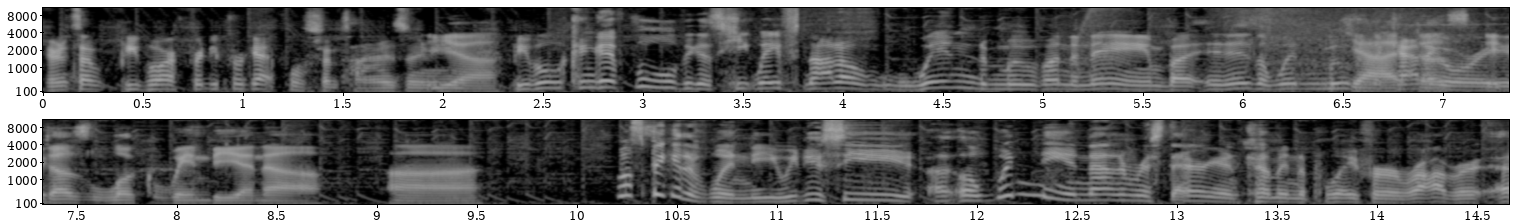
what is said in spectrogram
Turns out people are pretty forgetful sometimes. And Yeah. People can get fooled because Heatwave's not a wind move on the name, but it is a wind move yeah, in the it does, category. it does look windy enough. Uh, Well, speaking of windy, we do see a, a windy Enamorus Therian come into play for Robert. Uh,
